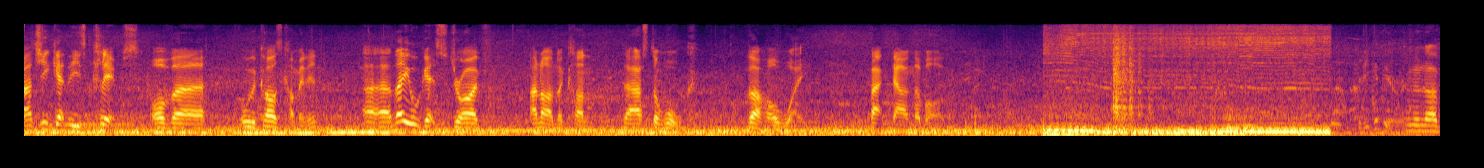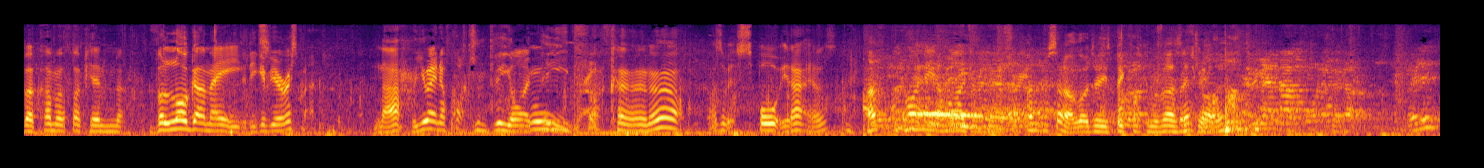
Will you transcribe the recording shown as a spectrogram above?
So actually get these clips of uh, all the cars coming in. Uh, they all get to drive, and I'm the cunt that has to walk the whole way back down the bottom. Did he give you a And then I become a fucking vlogger, mate. Did he give you a wristband? Nah. Well, you ain't a fucking VIP. Ooh, fucking hell. That's a bit sporty, that is. i might need a hydra 100%. I've got to do these big fucking reverse entries. Ready?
